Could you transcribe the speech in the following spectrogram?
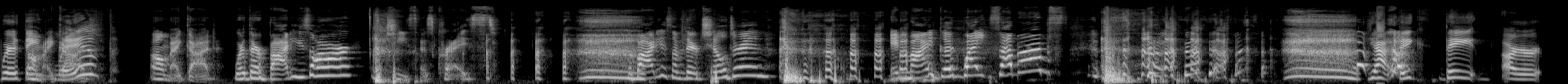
where oh they oh live. God. Oh my God, where their bodies are. Jesus Christ the bodies of their children in my good white suburbs. yeah, they they are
